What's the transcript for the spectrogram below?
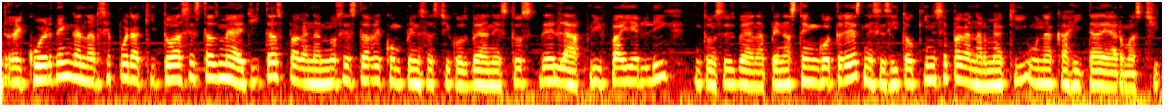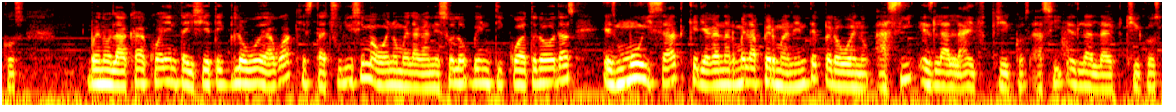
recuerden ganarse por aquí todas estas medallitas para ganarnos estas recompensas chicos, vean, estos de la Free Fire League, entonces vean, apenas tengo 3, necesito 15 para ganarme aquí una cajita de armas chicos. Bueno, la K47 globo de agua, que está chulísima, bueno, me la gané solo 24 horas, es muy sad, quería ganarme la permanente, pero bueno, así es la live chicos, así es la live chicos.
